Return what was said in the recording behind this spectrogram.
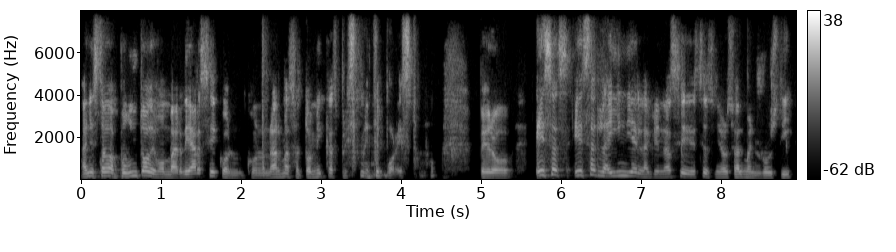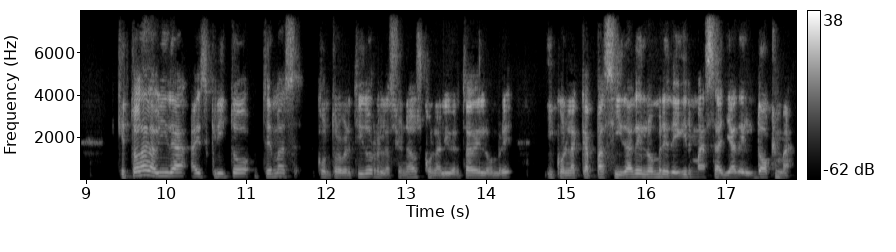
han estado a punto de bombardearse con, con armas atómicas precisamente por esto, ¿no? Pero esas, esa es la India en la que nace este señor Salman Rushdie, que toda la vida ha escrito temas controvertidos relacionados con la libertad del hombre y con la capacidad del hombre de ir más allá del dogma.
